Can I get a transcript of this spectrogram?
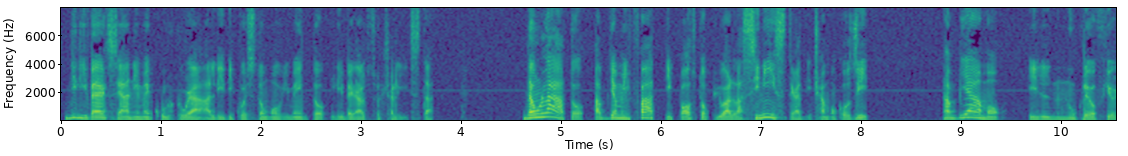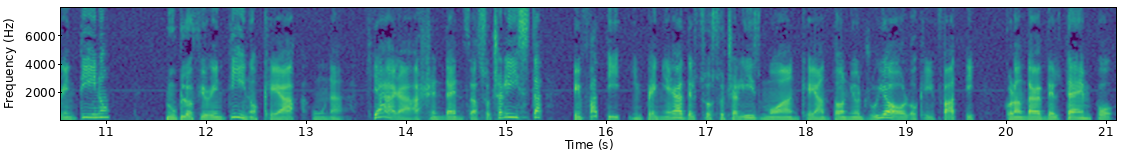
di diverse anime culturali di questo movimento liberal socialista. Da un lato abbiamo infatti, posto più alla sinistra, diciamo così, abbiamo il nucleo fiorentino, nucleo fiorentino che ha una chiara ascendenza socialista, che infatti impregnerà del suo socialismo anche Antonio Giuliolo, che infatti con l'andare del tempo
